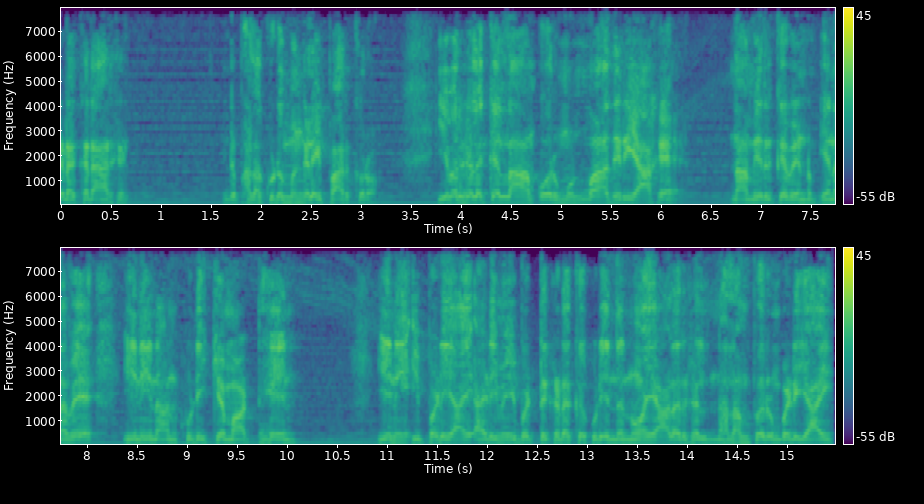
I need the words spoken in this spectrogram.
கிடக்கிறார்கள். இன்று பல குடும்பங்களை பார்க்கிறோம். இவர்களுக்கெல்லாம் ஒரு முன்மாதிரியாக நாம் இருக்க வேண்டும். எனவே இனி நான் குடிக்க மாட்டேன். இனி இப்படியாய் அடிமைப்பட்டு கிடக்கக்கூடிய இந்த நோயாளர்கள் நலம் பெறும்படியாய்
